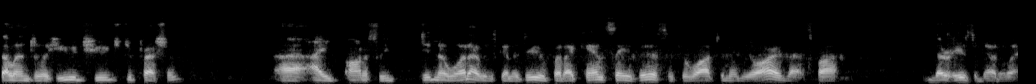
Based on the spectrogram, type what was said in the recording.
fell into a huge, huge depression. Uh, I honestly didn't know what I was going to do, but I can say this if you're watching and you are in that spot, there is a better way.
